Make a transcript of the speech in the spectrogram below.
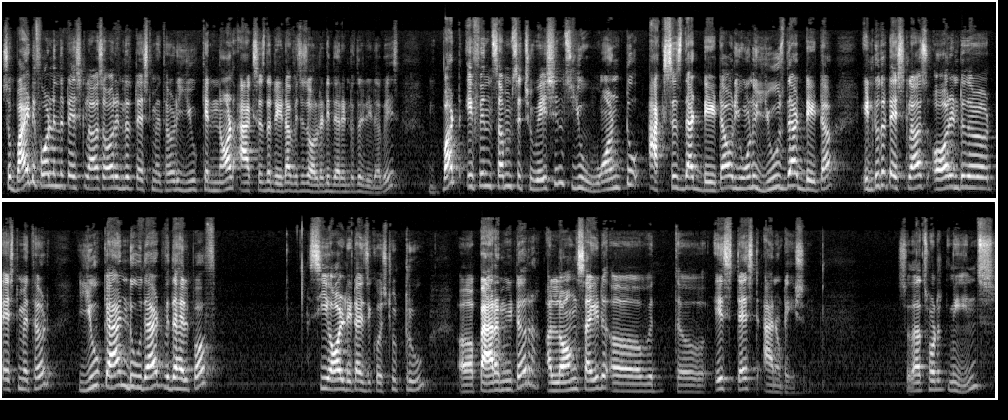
So by default in the test class or in the test method, you cannot access the data which is already there into the database. But if in some situations you want to access that data or you want to use that data into the test class or into the test method, you can do that with the help of see all data is equals to true uh, parameter alongside uh, with uh, is test annotation. So that's what it means.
